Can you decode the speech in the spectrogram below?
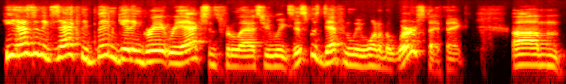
He hasn't exactly been getting great reactions for the last few weeks. This was definitely one of the worst, I think. Um,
